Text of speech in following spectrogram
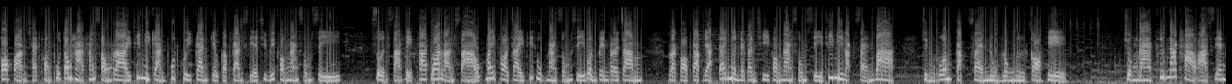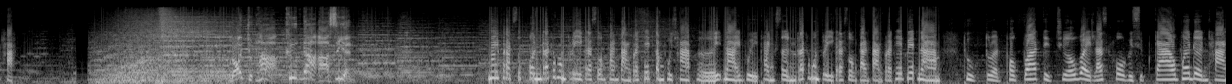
ข้อความแชทของผู้ต้องหาทั้งสองรายที่มีการพูดคุยกันเกี่ยวกับการเสียชีวิตของนางสมศรี ส่วนสาเหตุคาดว่าหลานสาวไม่พอใจที่ถูกนางสมศรีบ่นเป็นประจำ ประกอบกับอยากได้เงินในบัญชีของนางสมศรีที่มีหลักแสนบาท จึงร่วมกับแฟนหนุ่มลงมือก่อเหตุช่วงหน้าขึ้นหน้าข่าวอาเซียนค่ะร้อยจุดห้าขึ้นหน้าอาเซียน นายปรัก สุคนรัฐมนตรีกระทรวงการต่างประเทศกัมพูชาเผย นายบุยทังเซินรัฐมนตรีกระทรวงการต่างประเทศเวียดนาม ถูกตรวจพบว่าติดเชื้อไวรัสโควิด -19 เมื่อเดินทาง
